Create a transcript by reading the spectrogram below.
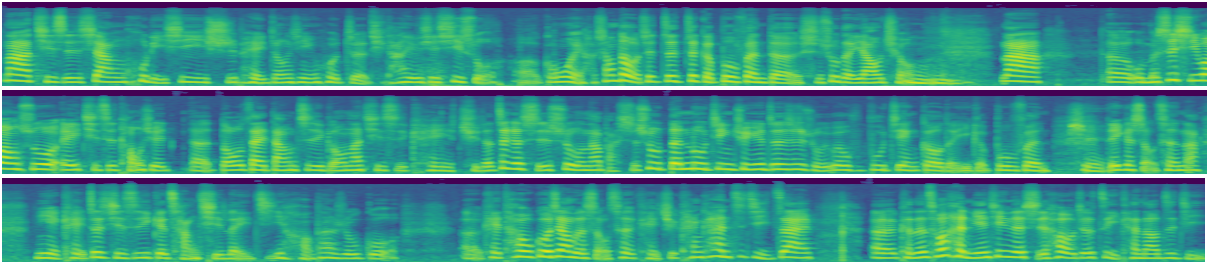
那其实像护理系师培中心或者其他有一些系所呃工位，好像都有这这这个部分的时数的要求。嗯嗯。那呃，我们是希望说，哎、欸，其实同学呃都在当志工，那其实可以取得这个时数，那把时数登录进去，因为这是属于卫福部建构的一个部分，是的一个手册。那你也可以，这其实是一个长期累积哈。那如果呃，可以透过这样的手册，可以去看看自己在呃，可能从很年轻的时候就自己看到自己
